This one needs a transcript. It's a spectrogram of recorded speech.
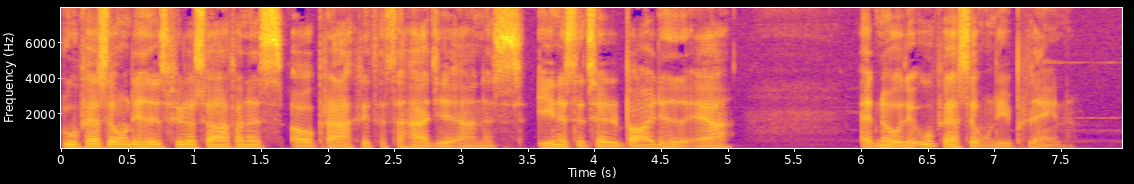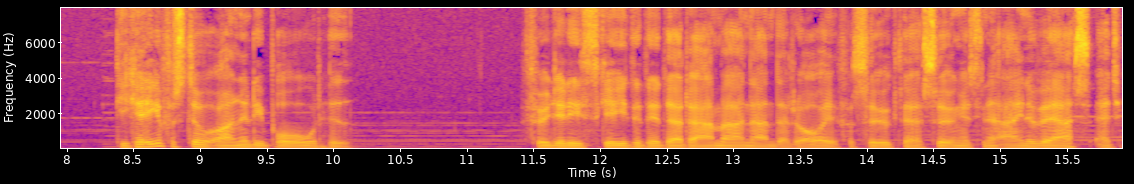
Upersonlighedsfilosofernes og Prakrita Sahajernes eneste tilbøjelighed er at nå det upersonlige plan – de kan ikke forstå åndelig brogethed. Følgelig skete det, da Ramananda Roy forsøgte at synge sine egne vers, at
